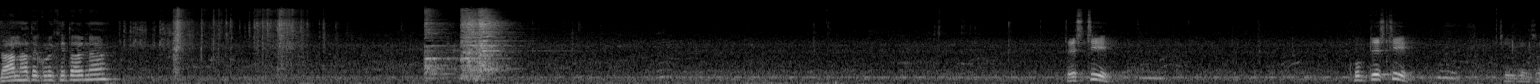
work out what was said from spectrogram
ডান হাতে করে খেতে হয় না? টেস্টি? খুব টেস্টি? ঠিক আছে।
